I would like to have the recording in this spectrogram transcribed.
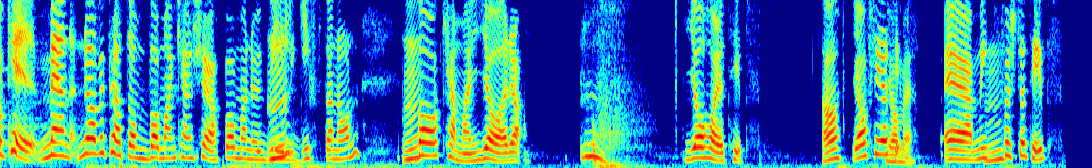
Okej, men nu har vi pratat om vad man kan köpa om man nu vill Mm. gifta någon. Vad kan man göra? Jag har ett tips. Ja, Jag har flera Jag Mm. tips. Eh, mitt första tips,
